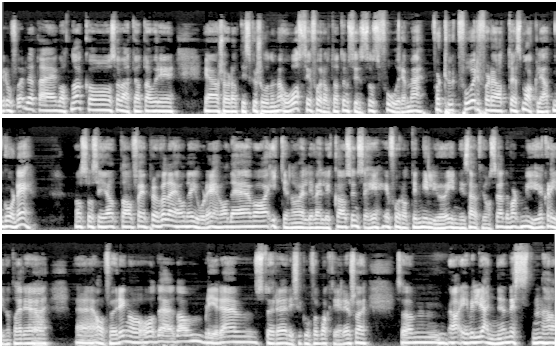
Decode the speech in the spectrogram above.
grovfôr. Dette er godt nok. Og så vet jeg at vært, jeg har selv hatt diskusjoner med Ås i forhold til at de syns vi fôrer med for turt fôr fordi at smakeligheten går ned. Og så sier jeg at da får jeg prøve det, og det gjorde jeg. Og det var ikke noe veldig vellykka, syns jeg, i forhold til miljøet inne i sauefjøset. Det ble mye klinete ja. eh, avføring, og, og det, da blir det større risiko for bakterier. Så, så ja, jeg vil gjerne nesten ha,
